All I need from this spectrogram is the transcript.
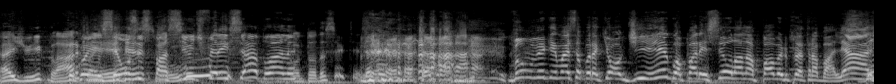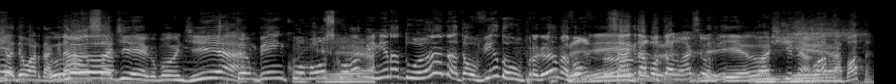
Ah, Juí, claro. Tu conheceu uns espacinhos Uh, diferenciados lá, né? Com toda certeza. Vamos ver quem mais tá por aqui, ó. O Diego apareceu lá na Power pra trabalhar, já Diego. deu ar da Ô, graça. Diego, bom dia. Também conosco a menina do Ana, tá ouvindo o programa? Vamos, será que dá pra botar no ar se eu ouvir? Eu acho que não. Bota, bota.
